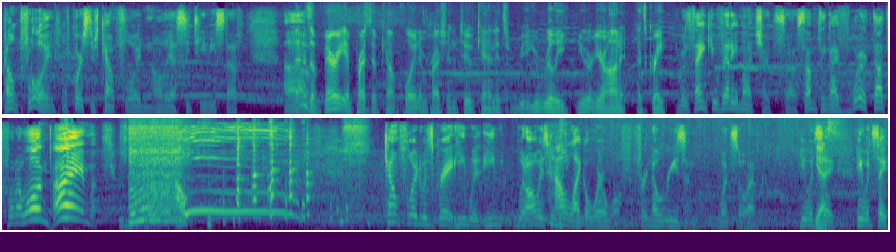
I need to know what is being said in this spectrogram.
Count Floyd. Of course, there's Count Floyd and all the SCTV stuff. That is a very impressive Count Floyd impression too, Ken. It's you really you're you're on it. That's great. Well, thank you very much. It's uh, something I've worked at for a long time. Count Floyd was great. He would he would always howl like a werewolf for no reason whatsoever. He would Yes. say he would say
